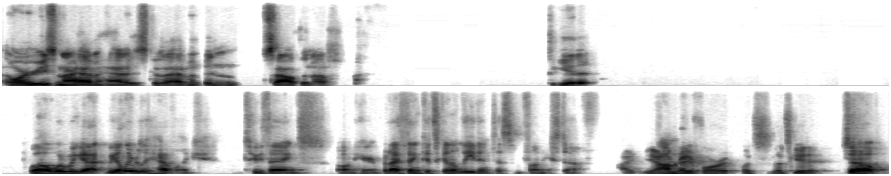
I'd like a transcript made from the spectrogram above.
The only reason I haven't had it is because I haven't been south enough to get it. Well, what do we got? We only really have like two things on here, but I think it's going to lead into some funny stuff. I, yeah, I'm ready for it. Let's let's get it. So,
